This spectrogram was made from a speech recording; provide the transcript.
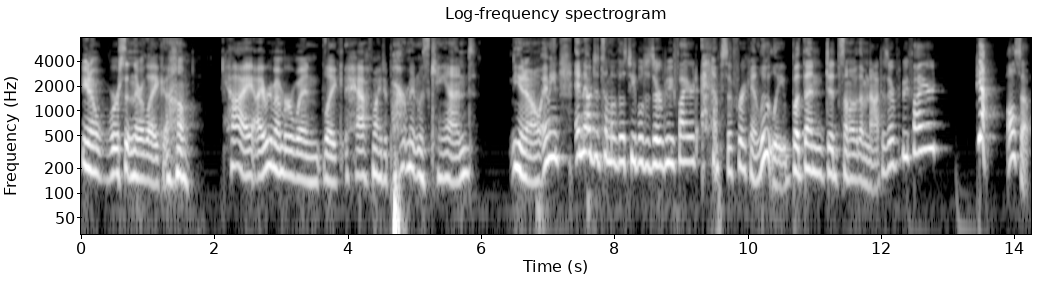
You know, we're sitting there like, um, hi, I remember when like half my department was canned. You know, I mean, and now did some of those people deserve to be fired? Absolutely. But then did some of them not deserve to be fired? Yeah, also.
